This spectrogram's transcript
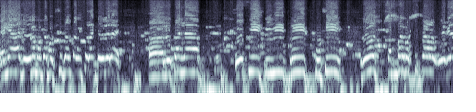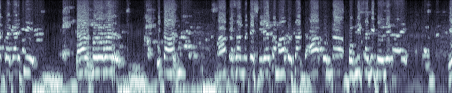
यांनी आज एवढं मोठ्या बक्षिसांचा वितरण ठेवलेला आहे. लोकांना एसी टीव्ही फ्रीज स्कूटी रोज शंभर बक्षिस वेगळ्या प्रकारची. त्याचबरोबर इथं आज महाप्रसादमध्ये शिर्याचा महाप्रसाद हा पूर्ण पब्लिकसाठी ठेवलेला आहे. हे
